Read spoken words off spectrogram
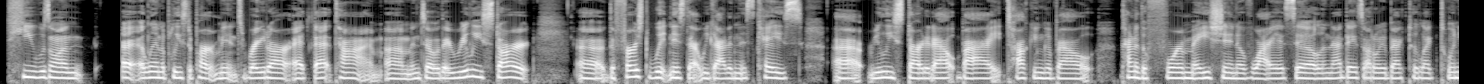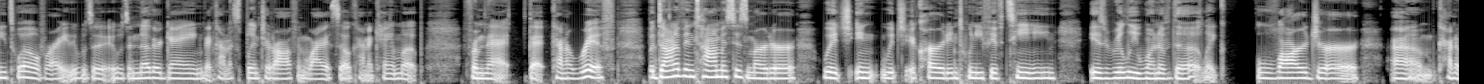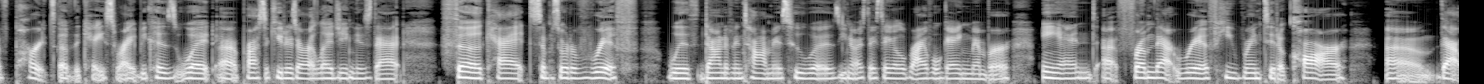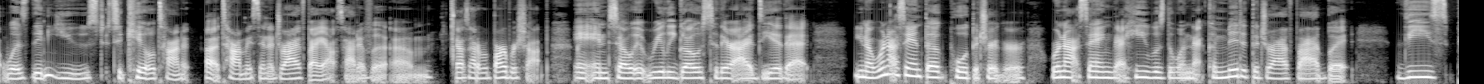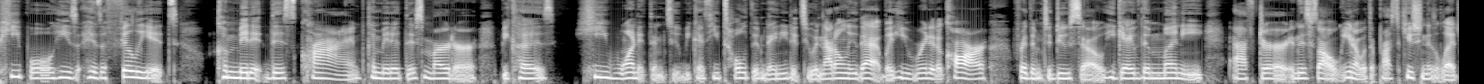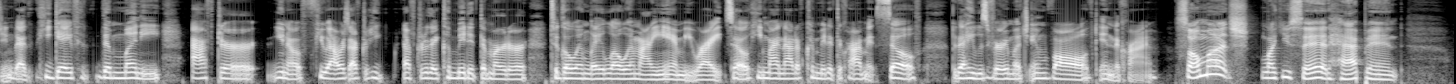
he was on Atlanta Police Department's radar at that time. Um, and so they really start, uh, the first witness that we got in this case uh, really started out by talking about kind of the formation of YSL. And that dates all the way back to like 2012, right? It was a, it was another gang that kind of splintered off and YSL kind of came up from that, that kind of riff. But Donovan Thomas's murder, which in, which occurred in 2015 is really one of the like larger um, kind of parts of the case, right? Because what uh, prosecutors are alleging is that Thug had some sort of riff with Donovan Thomas, who was, you know, as they say, a rival gang member. And uh, from that riff, he rented a car um, that was then used to kill uh, Thomas in a drive-by outside of a um, outside of a barbershop. And, and so it really goes to their idea that you know, we're not saying Thug pulled the trigger. We're not saying that he was the one that committed the drive by, but these people, he's his affiliates committed this crime, committed this murder because he wanted them to because he told them they needed to. And not only that, but he rented a car for them to do so. He gave them money after, and this is all, you know, what the prosecution is alleging that he gave them money after, you know, a few hours after he, after they committed the murder to go and lay low in Miami, right? So he might not have committed the crime itself, but that he was very much involved in the crime. So much, like you said, happened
